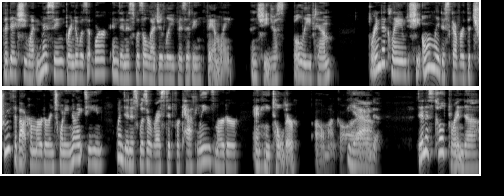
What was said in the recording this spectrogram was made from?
The day she went missing, Brenda was at work and Dennis was allegedly visiting family, and she just believed him. Brenda claimed she only discovered the truth about her murder in 2019 when Dennis was arrested for Kathleen's murder and he told her. Oh my god. Yeah. Dennis told Brenda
